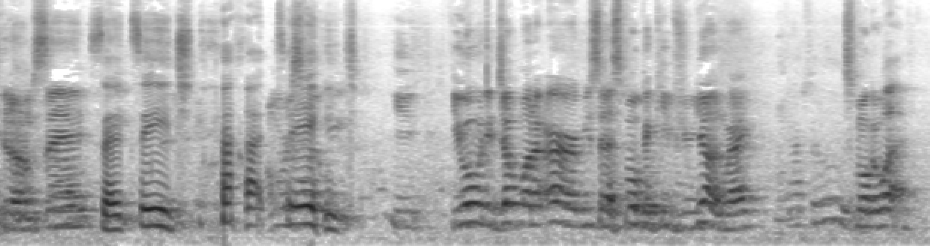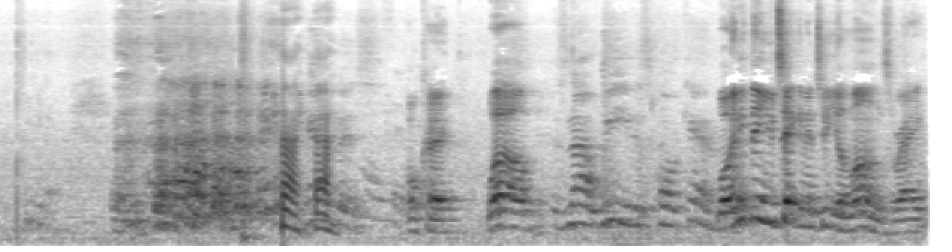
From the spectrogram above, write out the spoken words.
You know what I'm saying? Say teach. I'm gonna respect. teach. You, you want me to jump on an herb? You said smoking keeps you young, right? Absolutely. Smoking what? Cannabis. Okay. Well, It's not weed, it's called cannabis. well, anything you taking into your lungs, right?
